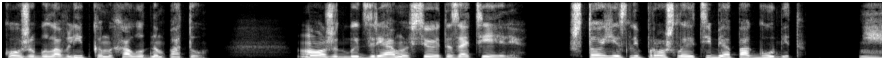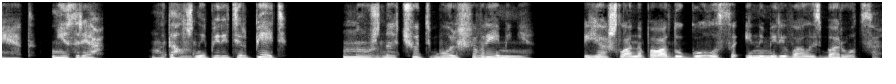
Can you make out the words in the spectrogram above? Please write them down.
Кожа была в липком и холодном поту. Может быть, зря мы все это затеяли. Что, если прошлое тебя погубит? Нет, не зря. Мы должны перетерпеть. Нужно чуть больше времени. Я шла на поводу голоса и намеревалась бороться.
